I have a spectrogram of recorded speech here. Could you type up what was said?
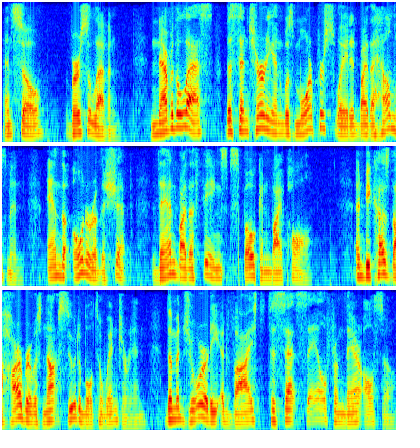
And so, verse 11, Nevertheless, the centurion was more persuaded by the helmsman and the owner of the ship than by the things spoken by Paul. And because the harbor was not suitable to winter in, the majority advised to set sail from there also,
